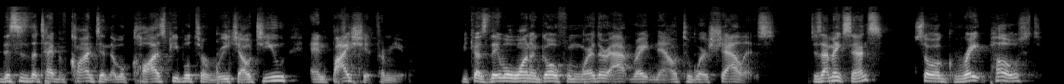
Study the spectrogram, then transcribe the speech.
this is the type of content that will cause people to reach out to you and buy shit from you because they will want to go from where they're at right now to where Shal is. Does that make sense? So, a great post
